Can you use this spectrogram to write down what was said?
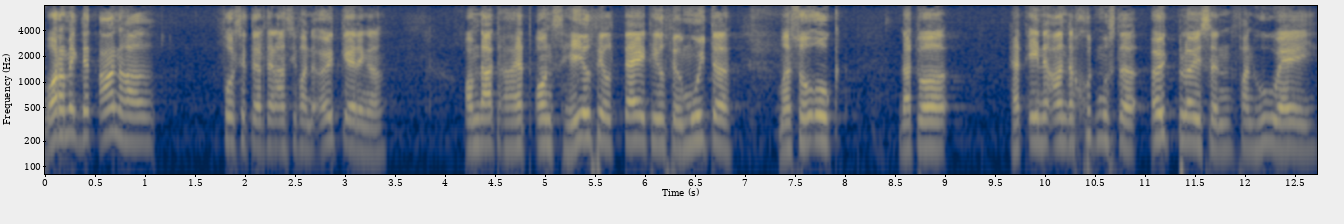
Waarom ik dit aanhaal, voorzitter, ten aanzien van de uitkeringen? Omdat het ons heel veel tijd, heel veel moeite, maar zo ook dat we het een en ander goed moesten uitpluizen van hoe wij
